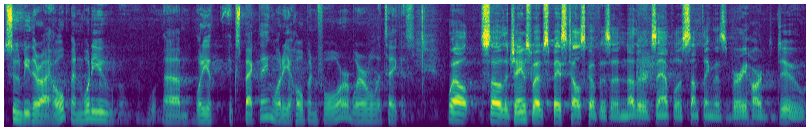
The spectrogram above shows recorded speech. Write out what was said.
soon be there, I hope. And what are you, um, what are you expecting? What are you hoping for? Where will it take us? Well, so the James Webb Space Telescope is another example of something that's very hard to do,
